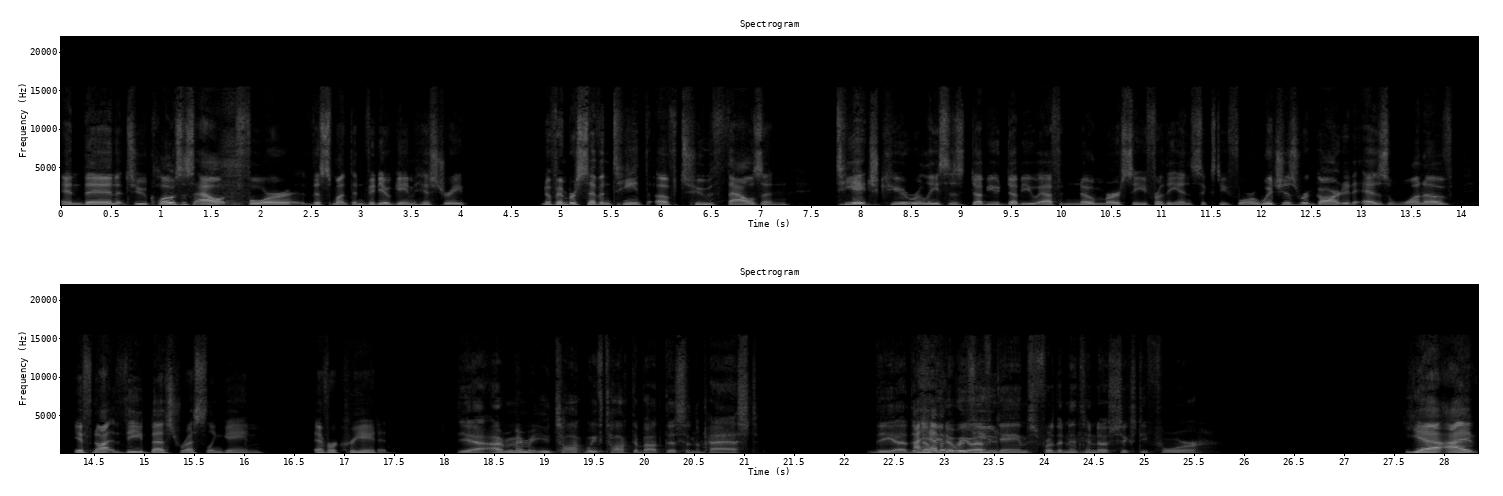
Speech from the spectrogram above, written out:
and then to close us out for this month in video game history november 17th of 2000 THQ releases WWF No Mercy for the N64, which is regarded as one of, if not the best wrestling game ever created. Yeah, I remember you talk. We've talked about this in the past. The uh, the I WWF reviewed, games for the Nintendo 64. Yeah, I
